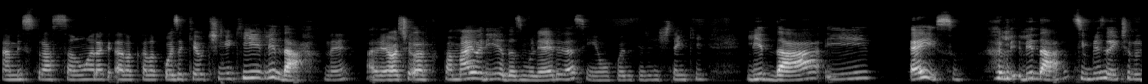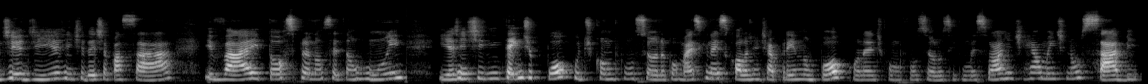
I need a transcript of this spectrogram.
a menstruação era, era aquela coisa que eu tinha que lidar, né? Eu acho, eu acho que para a maioria das mulheres é assim, é uma coisa que a gente tem que lidar e é isso. lidar. Simplesmente no dia a dia a gente deixa passar e vai, torce para não ser tão ruim. E a gente entende pouco de como funciona, por mais que na escola a gente aprenda um pouco, né, de como funciona o ciclo menstrual, a gente realmente não sabe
